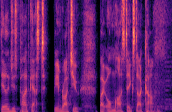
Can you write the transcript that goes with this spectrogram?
Daily Juice Podcast being brought to you by OmahaSteaks.com.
